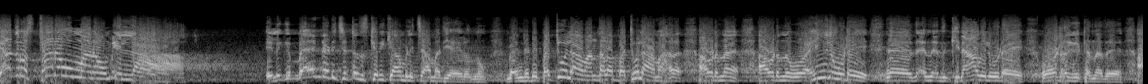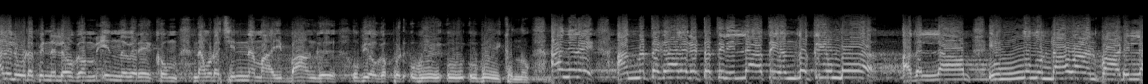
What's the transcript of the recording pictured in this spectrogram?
യാതൊരു സ്ഥാനവും മാനവും ഇല്ല. എനിക്ക് ബാൻഡ് അടിച്ചിട്ട് നിസ്കരിക്കാൻ വിളിച്ചാൽ മതിയായിരുന്നു. ബാൻഡ് അടി പറ്റൂല മന്ദളം പറ്റൂല അവിടുന്ന് അവിടുന്ന് വഴിയിലൂടെ കിനാവിലൂടെ ഓർഡർ കിട്ടുന്നത്. അതിലൂടെ പിന്നെ ലോകം ഇന്ന് വരേക്കും നമ്മുടെ ചിഹ്നമായി ബാങ്ക് ഉപയോഗപ്പെടു ഉപയോഗിക്കുന്നു. അങ്ങനെ അന്നത്തെ കാലഘട്ടത്തിൽ ഇല്ലാത്ത എന്തൊക്കെയുണ്ട്? അതെല്ലാം ഇന്നും ഉണ്ടാവാൻ പാടില്ല.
